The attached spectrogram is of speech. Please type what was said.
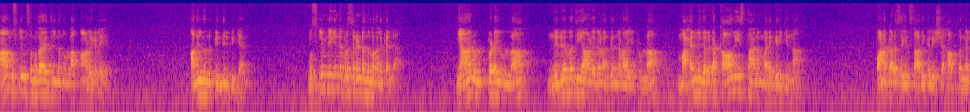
ആ മുസ്ലിം സമുദായത്തിൽ നിന്നുള്ള ആളുകളെ അതിൽ നിന്ന് പിന്തിരിപ്പിക്കാൻ മുസ്ലിം ലീഗിന്റെ പ്രസിഡന്റ് എന്നുള്ള നിലക്കല്ല. ഞാൻ ഉൾപ്പെടെയുള്ള നിരവധി ആളുകൾ അംഗങ്ങളായിട്ടുള്ള മഹല്ലുകളുടെ കാലി സ്ഥാനം അലങ്കരിക്കുന്ന പാണക്കാട് സയ്യിദ് സാദിഖ് അലി ഷഹാബ് തങ്ങൾ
